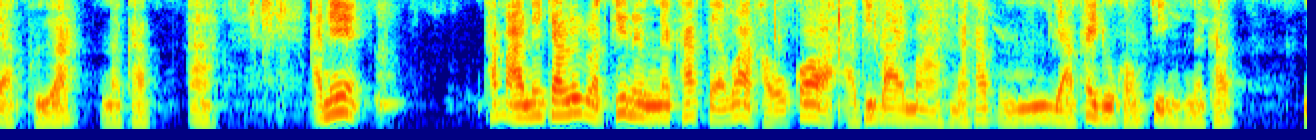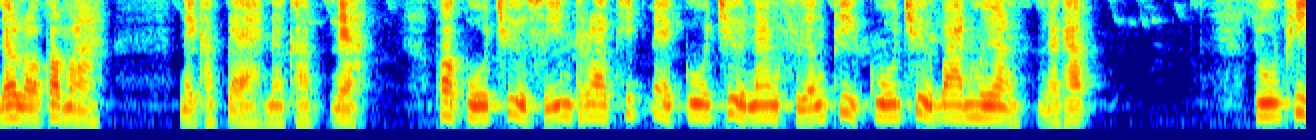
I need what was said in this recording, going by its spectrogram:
จากเผือนะครับอ่าอันนี้คำอ่านในจารึกหลักที่หนึ่งนะครับ แต่ว่าเขาก็อธิบายมานะครับผมอยากให้ดูของจริงนะครับ แล้วเราก็มาในคำแปลนะครับเนี่ยพ่อกูชื่อศรีอินทราทิตแม่กูชื่อนางเสือง พี่กูชื่อบานเมืองนะครับดูพี่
